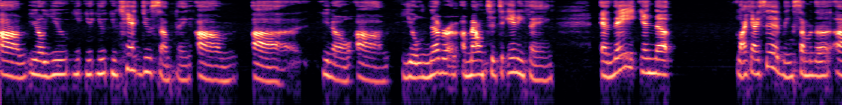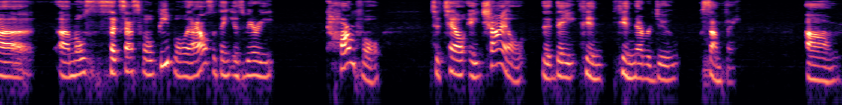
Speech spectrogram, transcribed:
Um you know you you you, you can't do something um uh you know um you'll never amount it to anything. And they end up like i said being some of the uh, uh most successful people. And i also think it's very harmful to tell a child that they can can never do something. Um,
